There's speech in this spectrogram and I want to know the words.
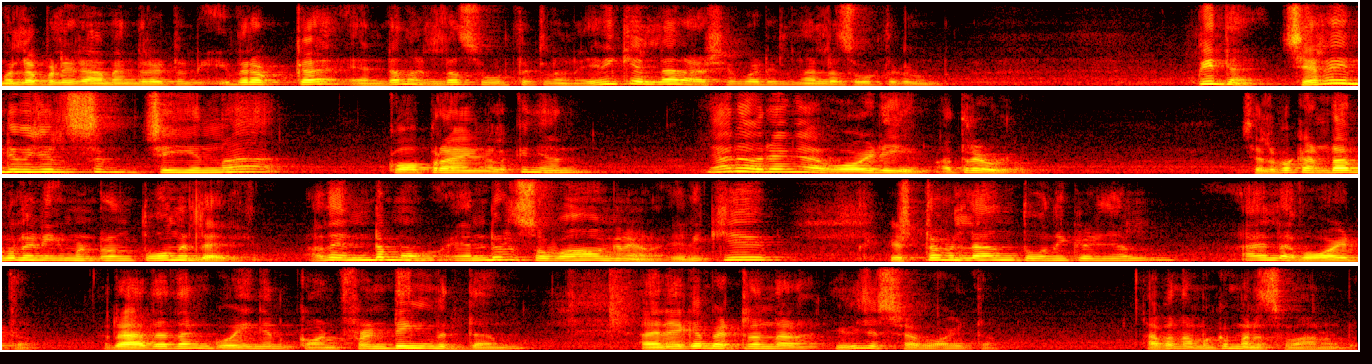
മുല്ലപ്പള്ളി രാമേന്ദ്രേട്ടൻ ഇവരൊക്കെ എന്റെ നല്ല സുഹൃത്തുക്കളാണ്. എനിക്ക് എല്ലാ രാഷ്ട്രീയ പാർട്ടിയിലും നല്ല സുഹൃത്തുക്കളുണ്ട്. പിന്നെ ചില ഇൻഡിവിജ്വൽസ് ചെയ്യുന്ന കോപ്രായങ്ങൾക്ക് ഞാൻ ഞാൻ അവരെ അങ്ങ് അവോയ്ഡ് ചെയ്യും അത്രേ ഉള്ളൂ. ചിലപ്പോൾ കണ്ടാൽ പോലും എനിക്ക് മിണ്ടണമെന്ന് തോന്നില്ലായിരിക്കും. അത് എന്റെ എന്റെ ഒരു സ്വഭാവം അങ്ങനെയാണ്. എനിക്ക് ഇഷ്ടമില്ല എന്ന് തോന്നിക്കഴിഞ്ഞാൽ I will avoid them rather than going and confronting with them അതിനൊക്കെ ബെറ്റർ എന്താണ്? യു ജസ്റ്റ് അവോയ്ഡ് അപ്പോൾ നമുക്ക് മനസ്സുമാനുണ്ട്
